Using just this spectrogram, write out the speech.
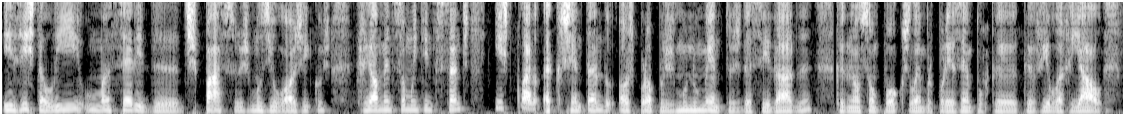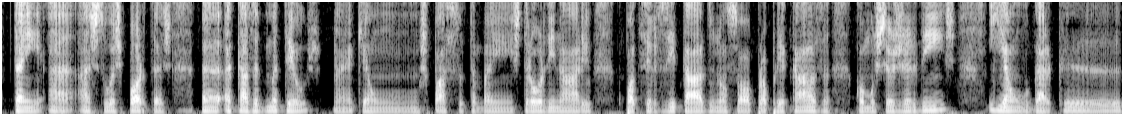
existe ali uma série de, de espaços museológicos que realmente são muito interessantes isto, claro, acrescentando aos próprios monumentos da cidade, que não são poucos. Lembro, por exemplo, que, que Vila Real tem a, às suas portas a, a Casa de Mateus, é? que é um espaço também extraordinário, pode ser visitado, não só a própria casa, como os seus jardins, e é um lugar que,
